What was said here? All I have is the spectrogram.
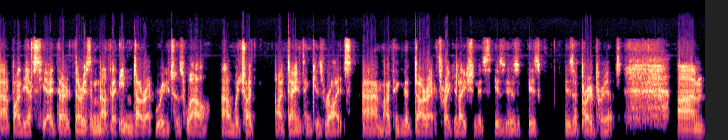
uh, by the FCA. There, there is another indirect route as well, uh, which I, I don't think is right. Um, I think the direct regulation is is is is, is appropriate. Um,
